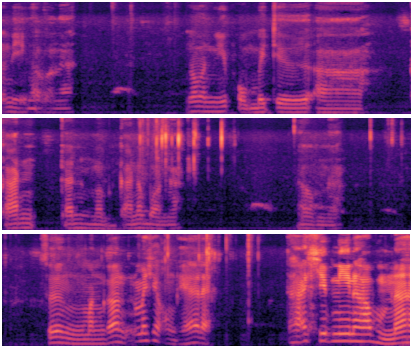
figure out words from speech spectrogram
นั่นเองครับผมนะ แล้ววันนี้ผมไปเจออ่าการการหนึ่งมาเป็นการนักบอลนะครับผมนะ ซึ่งมันก็ไม่ใช่ของแท้แหละถ้าคลิปนี้นะครับผมนะ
